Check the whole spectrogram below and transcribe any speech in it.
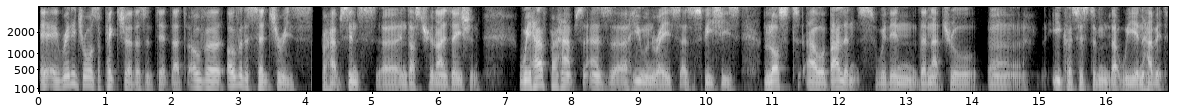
It, it really draws a picture, doesn't it, that over over the centuries, perhaps since uh, industrialization, we have perhaps as a human race, as a species, lost our balance within the natural uh, ecosystem that we inhabit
